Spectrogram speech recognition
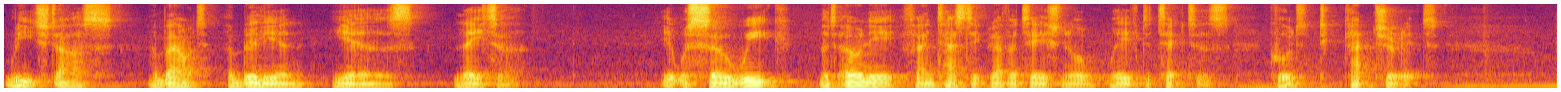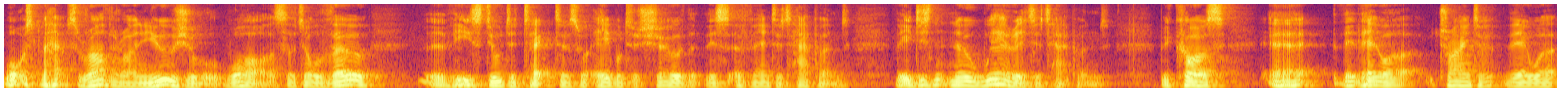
reached us about a billion years later. It was so weak that only fantastic gravitational wave detectors could capture it. What was perhaps rather unusual was that although uh, these two detectors were able to show that this event had happened, they didn't know where it had happened because uh, they, they, were trying to, they were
